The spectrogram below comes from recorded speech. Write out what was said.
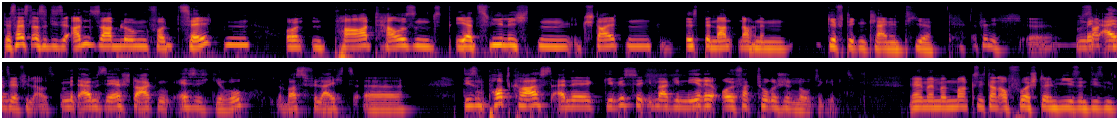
Das heißt also, diese Ansammlung von Zelten und ein paar tausend eher zwielichten Gestalten ist benannt nach einem giftigen kleinen Tier. Finde ich, äh, sagt ein, sehr viel aus. Mit einem sehr starken Essiggeruch, was vielleicht äh, diesem Podcast eine gewisse imaginäre olfaktorische Note gibt. Ja, ich meine, man mag sich dann auch vorstellen, wie es in diesem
